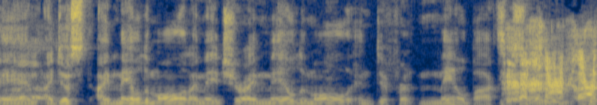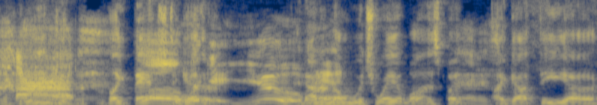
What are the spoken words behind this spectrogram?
And Oh. I just I mailed them all, and I made sure I mailed them all in different mailboxes, so they didn't, they didn't get like batched oh, together. Look at you. and I don't know which way it was, but I got the uh,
